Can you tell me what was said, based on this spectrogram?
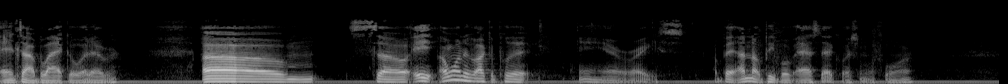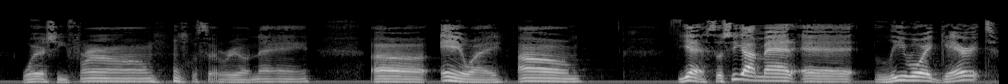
anti-black or whatever um so it, i wonder if i could put in here race i bet i know people have asked that question before. Where's she from? What's her real name? Uh anyway um yeah so she got mad at leroy garrett.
